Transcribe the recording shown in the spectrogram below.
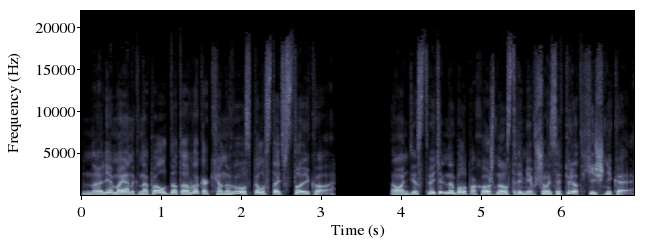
но Ли Маянг напал до того, как Хёнву успел встать в стойку. Он действительно был похож на устремившегося вперед хищника.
